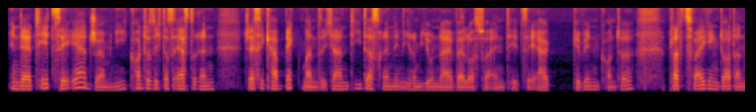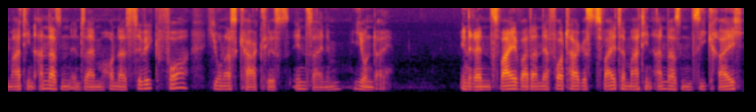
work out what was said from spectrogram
In der TCR Germany konnte sich das erste Rennen Jessica Beckmann sichern, die das Rennen in ihrem Hyundai Veloster NTCR gewinnen konnte. Platz 2 ging dort an Martin Andersen in seinem Honda Civic vor Jonas Karklis in seinem Hyundai. In Rennen 2 war dann der Vortageszweite Martin Andersen siegreich.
